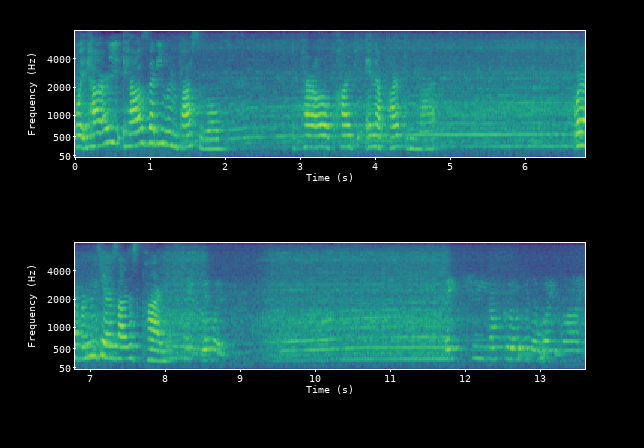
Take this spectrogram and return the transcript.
Wait, how are you, how is that even possible? To parallel park in a parking lot. Whatever, who cares? I'll just park. Can't do it. Make sure you don't go over the white line.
